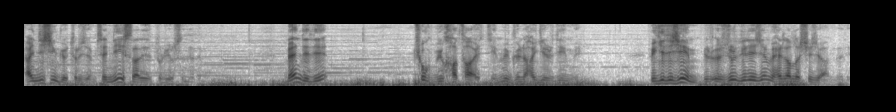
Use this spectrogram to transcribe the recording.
Hayır niçin götüreceğim? Sen niye ısrar edip duruyorsun dedim. Ben dedi çok büyük hata ettiğimi, günaha girdiğimi ve gideceğim, bir özür dileyeceğim ve helallaşacağım dedi.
